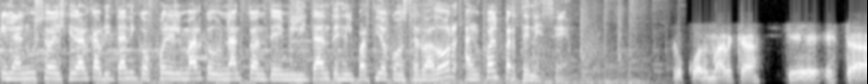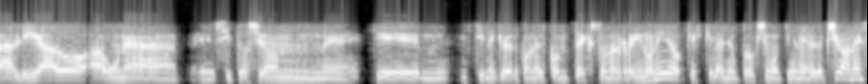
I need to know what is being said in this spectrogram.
El anuncio del jerarca británico fue en el marco de un acto ante militantes del Partido Conservador al cual pertenece. Lo cual marca que está ligado a una eh, situación eh, que mm, tiene que ver con el contexto en el Reino Unido, que es que el año próximo tiene elecciones.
